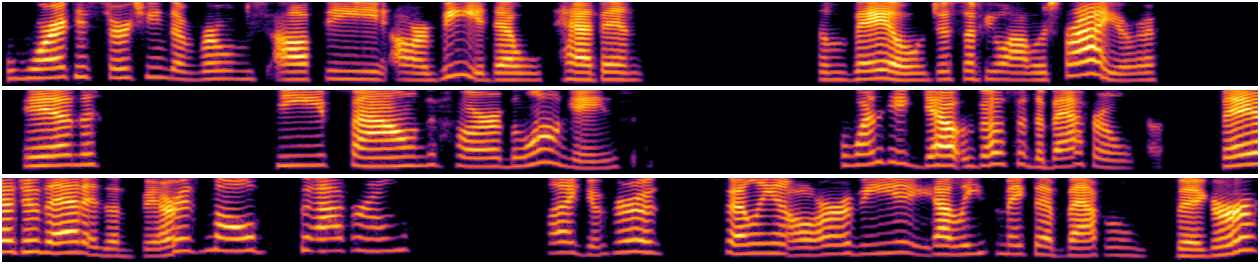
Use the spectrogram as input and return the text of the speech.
Warrick is searching the rooms of the RV that had been unveiled just a few hours prior, and he found her belongings. When he go- goes to the bathroom, I do that in a very small bathroom? Like if you're selling an RV, at least make that bathroom bigger.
